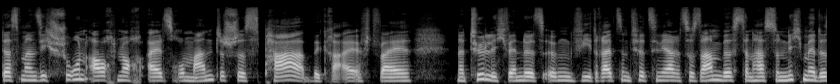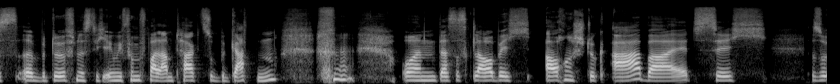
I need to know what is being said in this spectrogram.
dass man sich schon auch noch als romantisches Paar begreift, weil natürlich, wenn du jetzt irgendwie 13, 14 Jahre zusammen bist, dann hast du nicht mehr das äh, Bedürfnis, dich irgendwie fünfmal am Tag zu begatten. und das ist, glaube ich, auch ein Stück Arbeit, sich so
